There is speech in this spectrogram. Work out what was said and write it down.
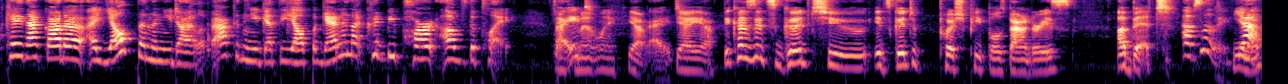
okay, that got a, a yelp, and then you dial it back, and then you get the yelp again, and that could be part of the play, right? Definitely. Yeah. Right. Yeah, yeah. Because it's good to it's good to push people's boundaries a bit. Absolutely. You yeah. know?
